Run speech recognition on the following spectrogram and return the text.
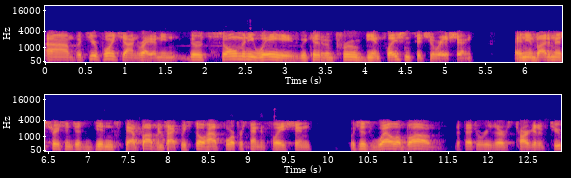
Um, but to your point, John, right? I mean, there's so many ways we could have improved the inflation situation, and the Biden administration just didn't step up. In fact, we still have 4% inflation, which is well above the Federal Reserve's target of 2%.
